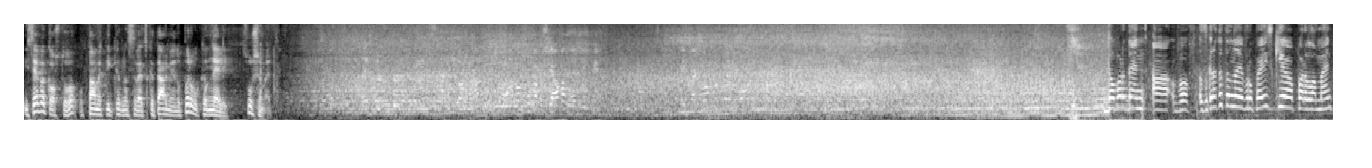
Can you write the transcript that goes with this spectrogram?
и Сева Костова от паметника на Съветската армия. Но първо към Нели. Слушаме те. Добър ден! А, в сградата на Европейския парламент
